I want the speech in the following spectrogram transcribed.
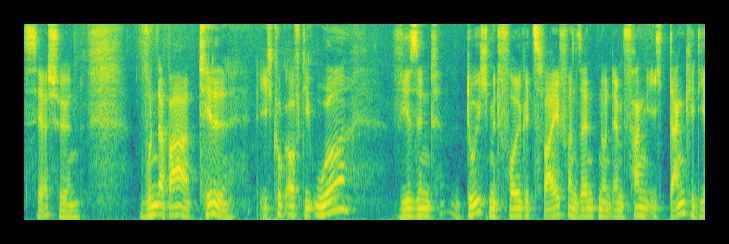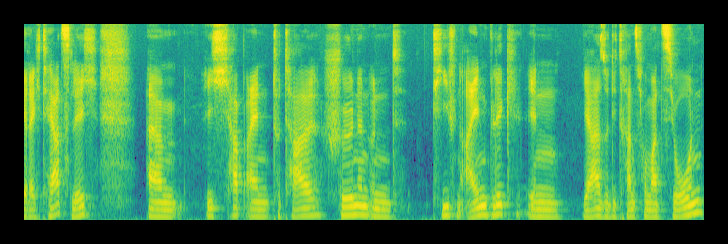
Sehr schön. Wunderbar. Till, ich gucke auf die Uhr. Wir sind durch mit Folge 2 von Senden und Empfangen. Ich danke dir recht herzlich. Ähm, ich habe einen total schönen und tiefen Einblick in ja, so die Transformation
